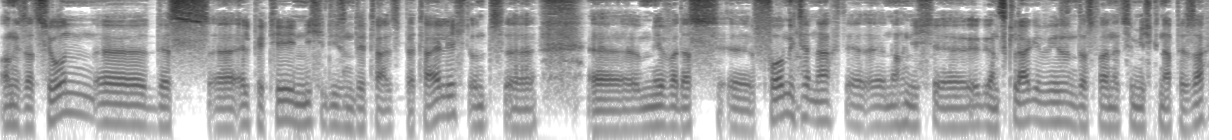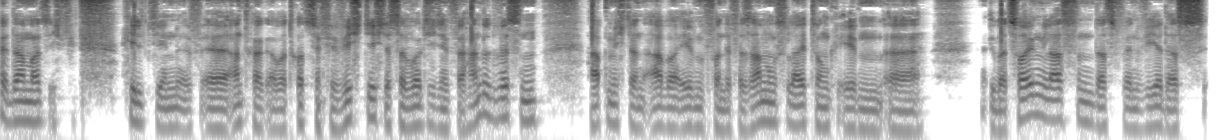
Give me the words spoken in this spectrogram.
Organisation äh, des äh, LPT nicht in diesen Details beteiligt und äh, äh, mir war das äh, vor Mitternacht äh, noch nicht äh, ganz klar gewesen. Das war eine ziemlich knappe Sache damals. Ich hielt den äh, Antrag aber trotzdem für wichtig, deshalb wollte ich den verhandelt wissen, habe mich dann aber eben von der Versammlungsleitung eben äh, überzeugen lassen, dass wenn wir das,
